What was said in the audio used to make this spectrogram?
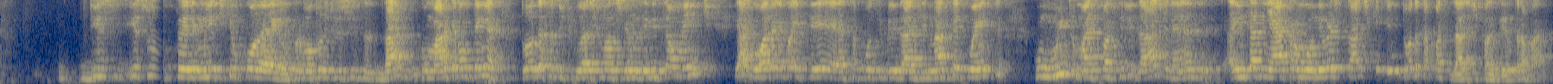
Isso, isso, permite que o colega, o promotor de justiça da comarca, não tenha toda essa dificuldade que nós tivemos inicialmente, e agora ele vai ter essa possibilidade, na sequência, com muito mais facilidade, né, a encaminhar para uma universidade que tem toda a capacidade de fazer o trabalho.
